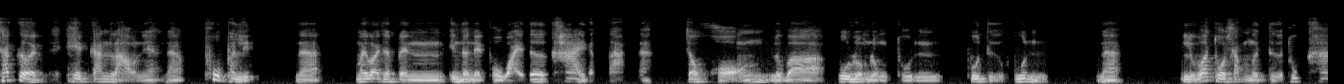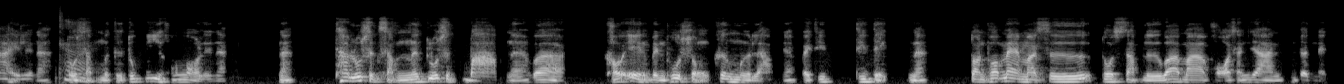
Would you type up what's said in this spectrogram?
ถ้าเกิดเหตุการณ์เหล่านี้นะผู้ผลิตนะไม่ว่าจะเป็น internet provider ค่ายต่างๆนะเจ้าของหรือว่าผู้ร่วมลงทุนผู้ถือหุ้น นะหรือว่าโทรศัพท์มือถือทุกค่ายเลยนะค่ะโทรศัพท์มือถือทุกยี่ห้อเลยนะนะถ้ารู้สึกสำนึกรู้สึกบาปนะ ว่าเขาเองเป็นผู้ส่งเครื่องมือเหล่านี้ไปที่ที่เด็กนะตอนพ่อแม่มาซื้อโทรศัพท์หรือว่ามาขอสัญญาณอินเทอร์เน็ต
